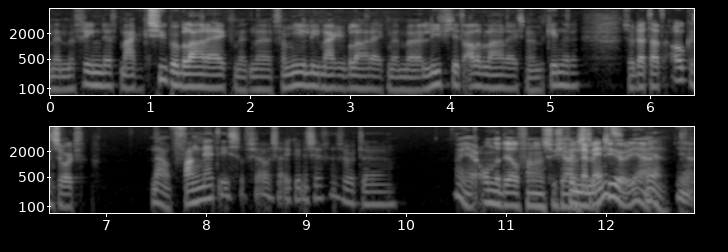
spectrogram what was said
met mijn vrienden maak ik super belangrijk. Met mijn familie maak ik belangrijk. Met mijn liefje het allerbelangrijkste. Met mijn kinderen. Zodat dat ook een soort nou, vangnet is of zo, zou je kunnen zeggen. Een soort... eh, Nou ja, onderdeel van een sociale Fundament, structuur. Ja. ja. Ja.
